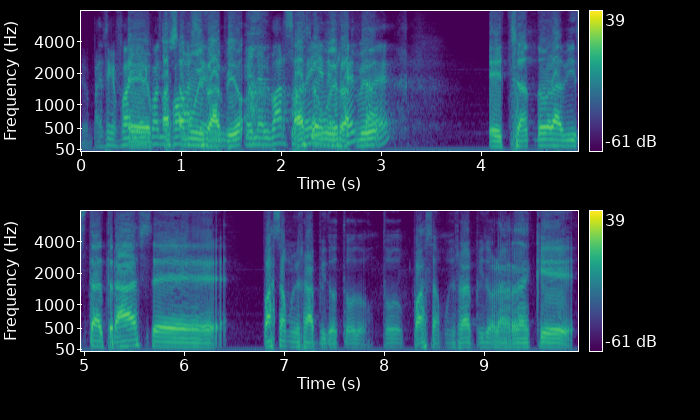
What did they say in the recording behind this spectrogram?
me parece que fue ayer Eh, cuando pasa muy en- rápido. en el Barça Pasa B y en muy el Celta, rápido. ¿eh? Echando la vista atrás, eh, pasa muy rápido todo, todo pasa muy rápido. La verdad que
